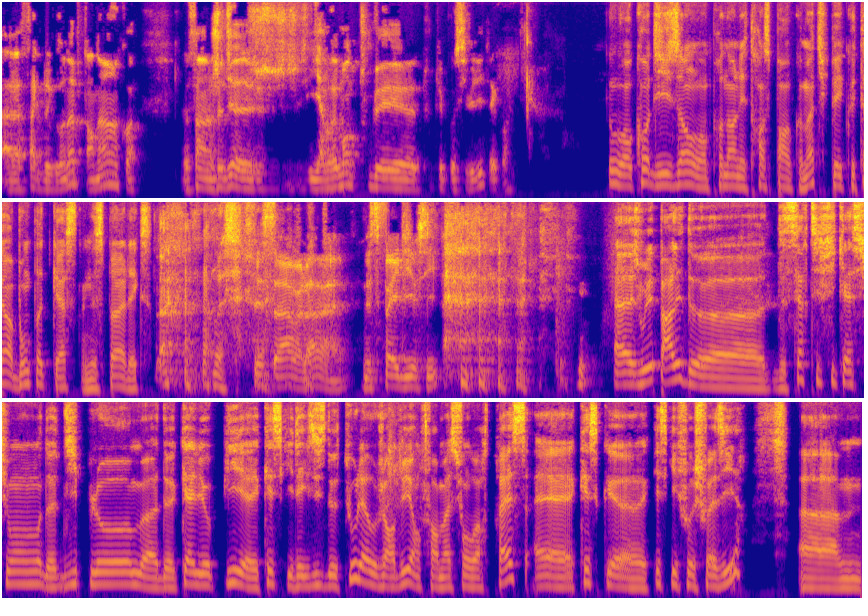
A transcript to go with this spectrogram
à, la fac de Grenoble, t'en as un, quoi. Enfin, je dis, il y a vraiment tous les, toutes les possibilités, quoi. Ou en conduisant ou en prenant les transports en commun, tu peux écouter un bon podcast, n'est-ce pas, Alex? C'est ça, voilà. N'est-ce pas, Eddie aussi Euh, je voulais parler de, de certification, de diplôme, de Calliope. Qu'est-ce qu'il existe de tout là aujourd'hui en formation WordPress Qu'est-ce que qu'est-ce qu'il faut choisir? Euh,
